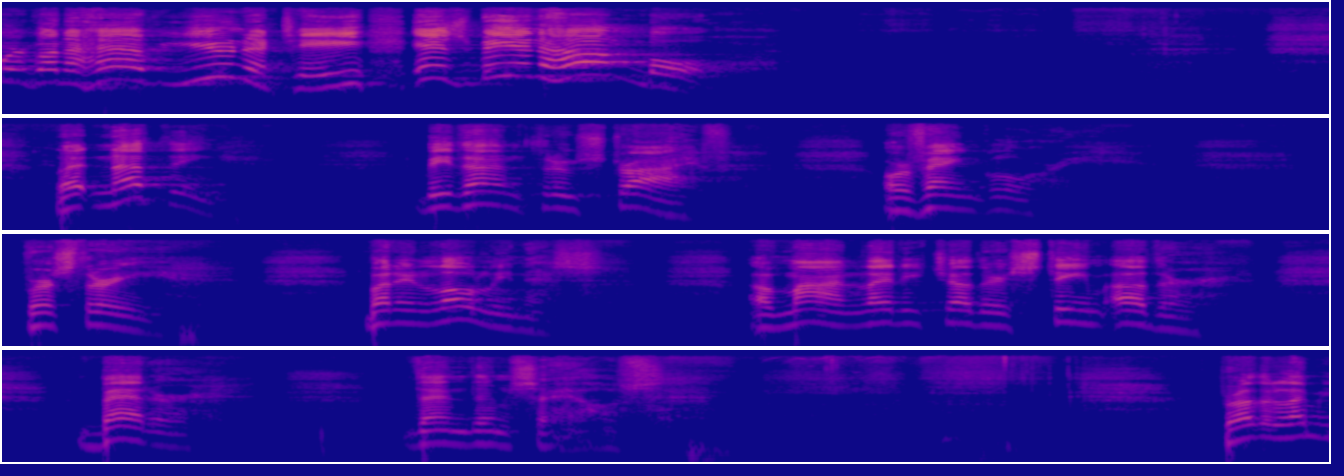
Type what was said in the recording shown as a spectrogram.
we're going to have unity is being humble. Let nothing be done through strife or vainglory. Verse 3 But in lowliness, of mind, let each other esteem other better than themselves. Brother, let me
